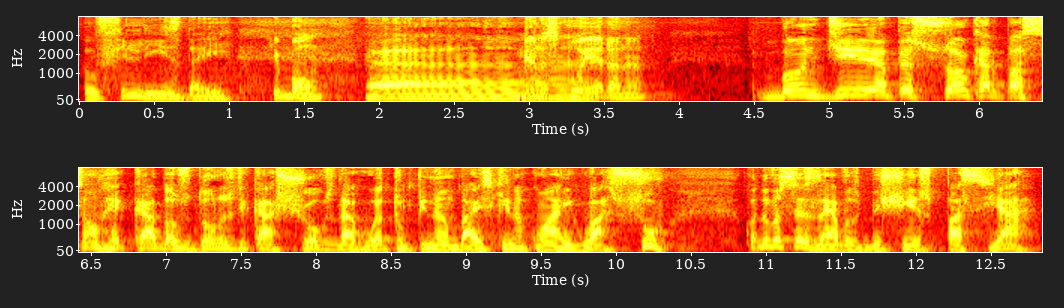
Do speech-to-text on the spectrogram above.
tô feliz daí. Que bom. Ah, Menos poeira, né? Bom dia, pessoal. Quero passar um recado aos donos de cachorros da rua Tupinambá, esquina com a Iguaçu. Quando vocês levam os bichinhos passear,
